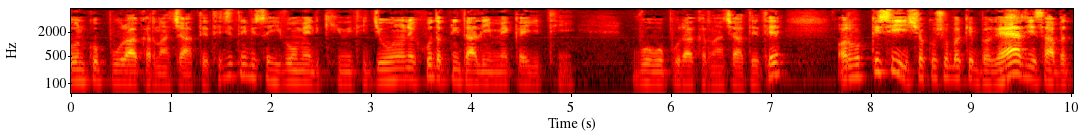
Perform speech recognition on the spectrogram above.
वो उनको पूरा करना चाहते थे, जितनी भी सहीवों में लिखी हुई थी, जो उन्होंने खुद अपनी तालीम में कही थी, वो वो पूरा करना चाहते थे। और वो किसी शक शुबा के बगैर ये साबित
